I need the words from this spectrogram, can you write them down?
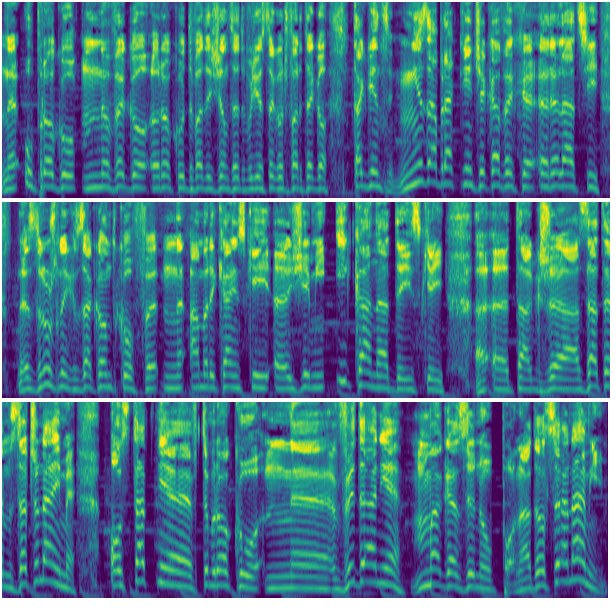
e, u progu nowego roku 2024. Tak więc nie zabraknie ciekawych e, relacji z różnych zakątków e, amerykańskiej ziemi i kanadyjskiej. Także, a zatem zaczynajmy. Ostatnie w tym roku wydanie magazynu Ponad Oceanami.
